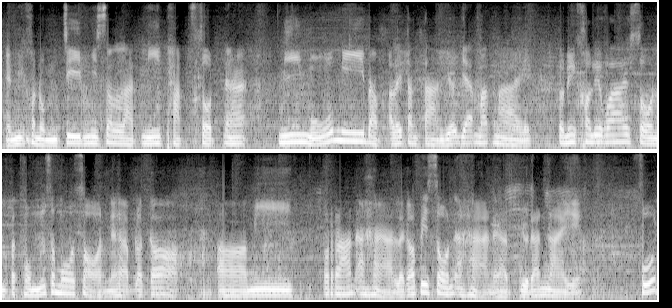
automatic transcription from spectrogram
เห็นมีขนมจีนมีสลัดมีผักสดนะฮะมีหมูมีแบบอะไรต่างๆ เยอะแยะมากมาย ตัวนี้เขาเรียกว่าโซนปฐมสโมสรนะครับ แล้วก็มีร้านอาหารแล้วก็เป็นโซนอาหารนะครับอยู่ด้านในฟู้ด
